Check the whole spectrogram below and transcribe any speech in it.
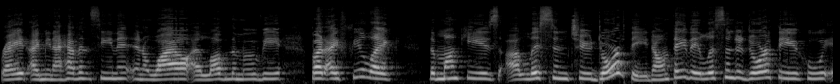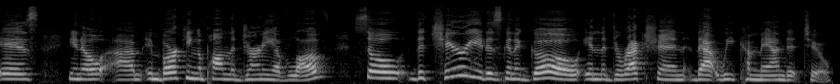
right? I mean, I haven't seen it in a while. I love the movie, but I feel like the monkeys uh, listen to Dorothy, don't they? They listen to Dorothy, who is, you know, um, embarking upon the journey of love. So the chariot is going to go in the direction that we command it to.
